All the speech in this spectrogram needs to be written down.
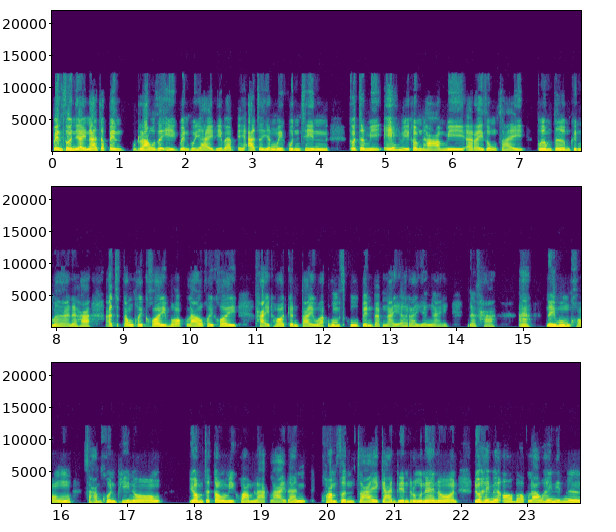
เป็นส่วนใหญ่น่าจะเป็นเราซะอีกเป็นผู้ใหญ่ที่แบบเอ๊ะอาจจะยังไม่คุ้นชิน ก็จะมีเอ๊ะมีคำถามมีอะไรสงสัยเพิ่มเติมขึ้นมานะคะ อาจจะต้องค่อยๆบอกเล่าค่อยๆ ถ่ายทอดกันไปว่าโฮมสกูลเป็นแบบไหนอะไรยังไงนะคะอะในมุมของสามคนพี่น้อง ย่อมจะต้องมีความหลากหลายด้านความสนใจการเรียนรู้แน่นอน เดี๋ยวให้แม่อ้อบอกเล่าให้นิดนึง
